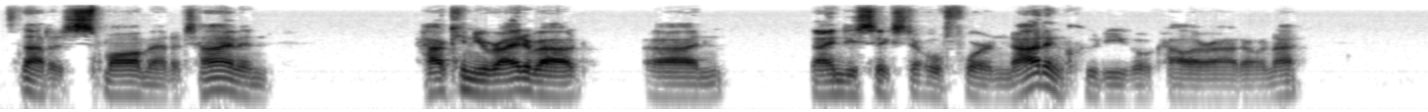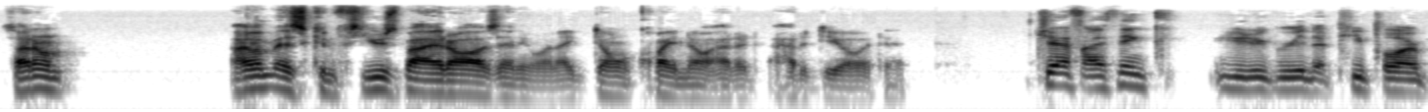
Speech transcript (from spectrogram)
It's not a small amount of time. And how can you write about uh, 96 to 04 and not include Eagle, Colorado? Not, so I don't, I'm as confused by it all as anyone. I don't quite know how to, how to deal with it. Jeff, I think you'd agree that people are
